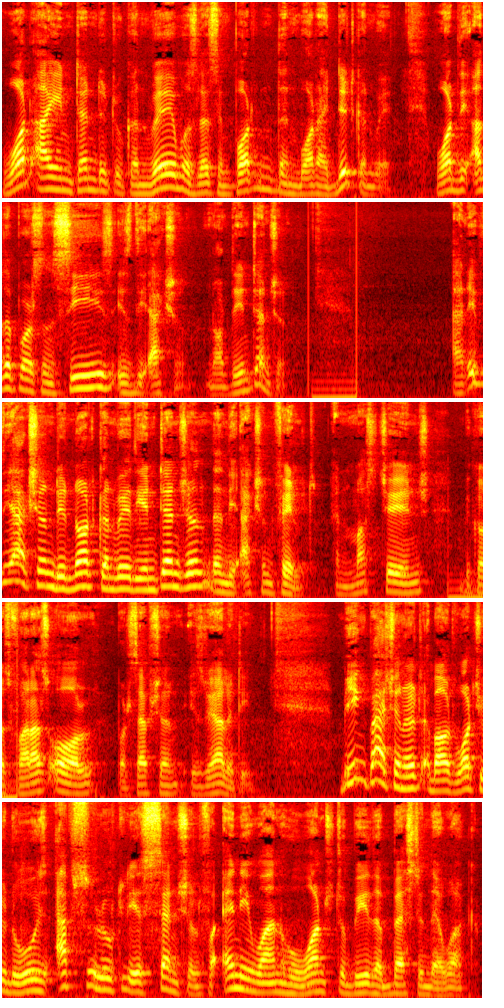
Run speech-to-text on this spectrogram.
What I intended to convey was less important than what I did convey. What the other person sees is the action, not the intention. And if the action did not convey the intention, then the action failed and must change because for us all, perception is reality. Being passionate about what you do is absolutely essential for anyone who wants to be the best in their work.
